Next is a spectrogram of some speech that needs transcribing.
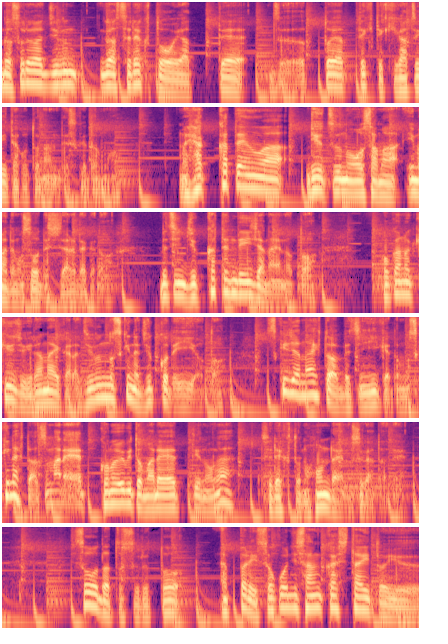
だそれは自分がセレクトをやってずっとやってきて気がついたことなんですけども、まあ、百貨店は流通の王様今でもそうですしあれだけど。別に十貨店でいいじゃないのと。他の90いらないから自分の好きな10個でいいよと。好きじゃない人は別にいいけども好きな人集まれこの指止まれっていうのがセレクトの本来の姿で。そうだとするとやっぱりそこに参加したいという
